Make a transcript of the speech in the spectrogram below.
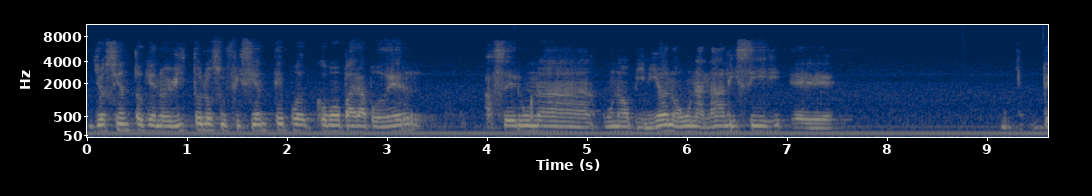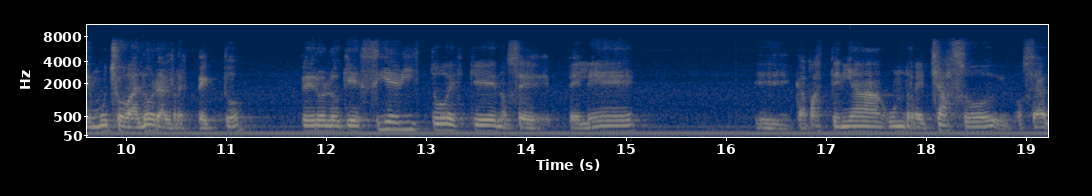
yo siento que no he visto lo suficiente como para poder hacer una, opinión o un análisis eh, de mucho valor al respecto, pero lo que sí he visto es que, no sé, Pelé, eh, capaz tenía un rechazo, o sea,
